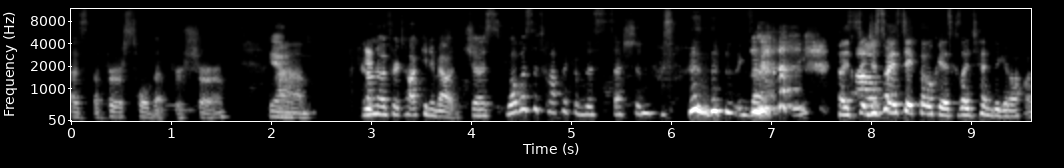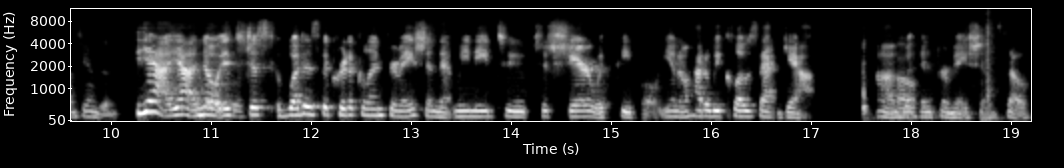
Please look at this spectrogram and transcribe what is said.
that's the first holdup for sure. Yeah. Um, I don't know if you're talking about just what was the topic of this session exactly. I say, just so I stay focused because I tend to get off on tangents. Yeah, yeah. No, it's just what is the critical information that we need to to share with people? You know, how do we close that gap um, Oh. with information? So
